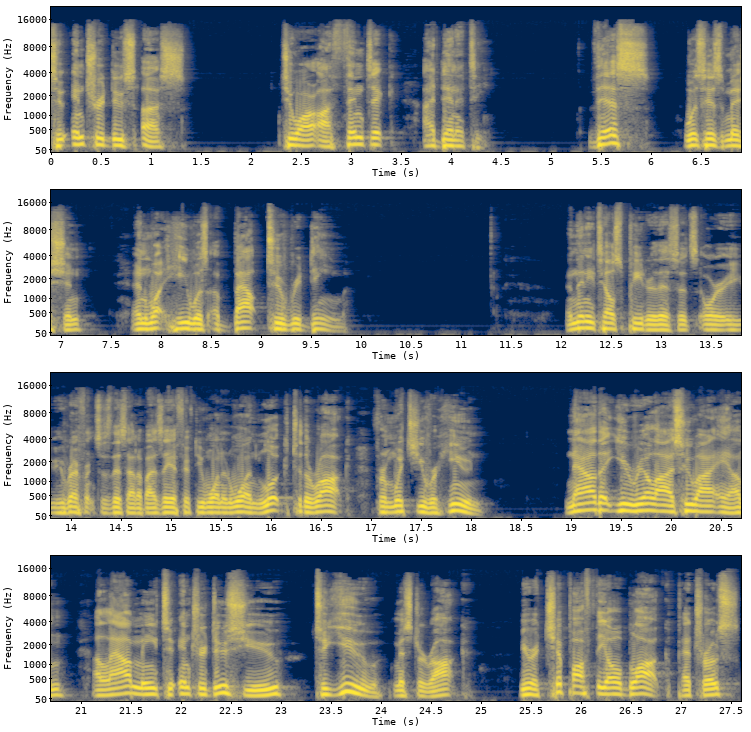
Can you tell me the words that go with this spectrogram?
to introduce us to our authentic identity. This was his mission and what he was about to redeem. And then he tells Peter this, it's, or he references this out of Isaiah 51 and 1 Look to the rock from which you were hewn. Now that you realize who I am, allow me to introduce you to you, Mr. Rock. You're a chip off the old block, Petros,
